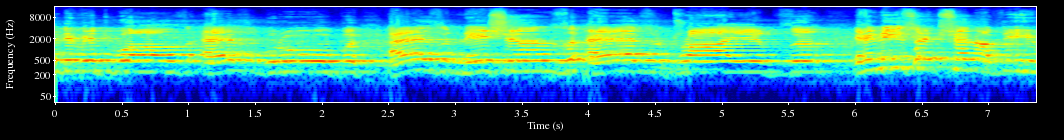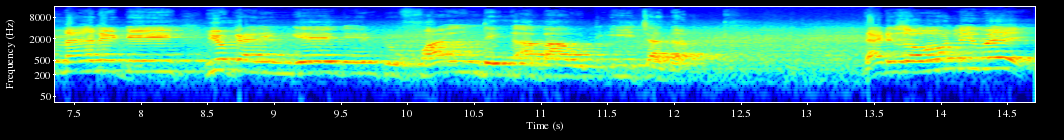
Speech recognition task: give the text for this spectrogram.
individuals, as group, as nations, any section of the humanity, you can engage into finding about each other. That is the only way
